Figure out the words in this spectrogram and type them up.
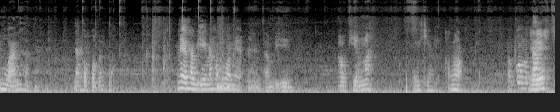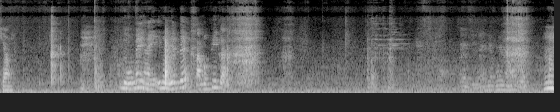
เมื่อวานนะคะอยากกรอบๆแล้วปะแม่ทำเองนะคะพ่อพ่อแม่เออทำเอง เอาเคียงมา ไปเคียงข้างนอกเอากล้องมานี่ตั้งเด้เคียงหนูไม่ให้อีหนูเย็ดเด้ตำบักพริกอะอืม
